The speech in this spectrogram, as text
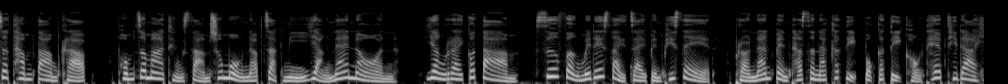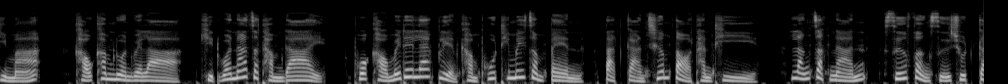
จะทำตามครับ ผมจะมาถึง3ชั่วโมงนับจากนี้อย่างแน่นอน อย่างไรก็ตาม ซื่อเฟิงไม่ได้ใส่ใจเป็นพิเศษ เพราะนั่นเป็นทัศนคติปกติของเทพธิดาหิมะ เขาคำนวณเวลา คิดว่าน่าจะทำได้ พวกเขาไม่ได้แลกเปลี่ยนคำพูดที่ไม่จำเป็น ตัดการเชื่อมต่อทันทีหลังจากนั้นซื้อเฟิงซื้อชุดก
